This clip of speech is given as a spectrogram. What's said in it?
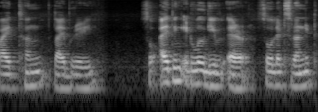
Python library. So I think it will give error. So let's run it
